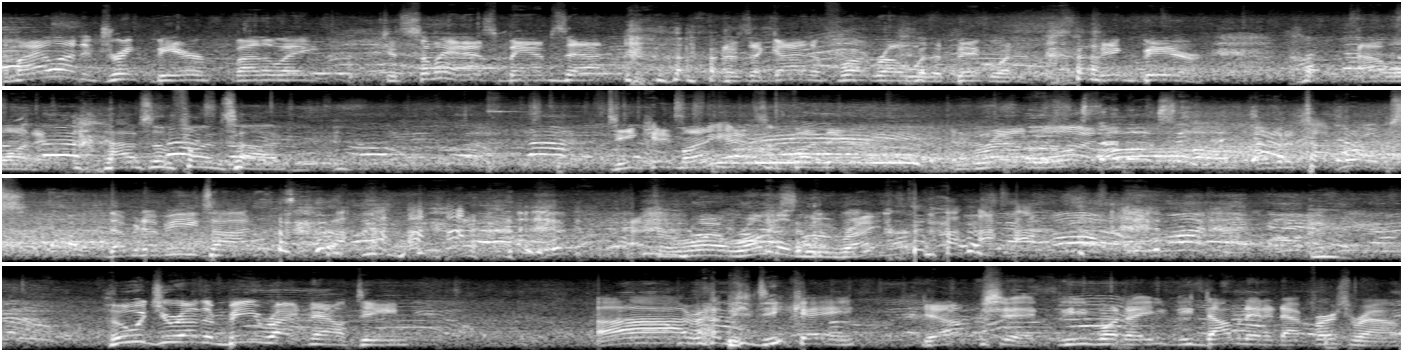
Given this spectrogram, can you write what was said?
Am I allowed to drink beer, by the way? Can somebody ask Mams that? There's a guy in the front row with a big one. Big beer. I want it. Have some fun, Todd. DK Money had some fun there in round one. Oh, over the top ropes. WWE, Todd. That's a Royal Rumble move, right? Who would you rather be right now, Dean? Ah, I'd rather be DK. Yeah? Shit, he, won, he, he dominated that first round.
